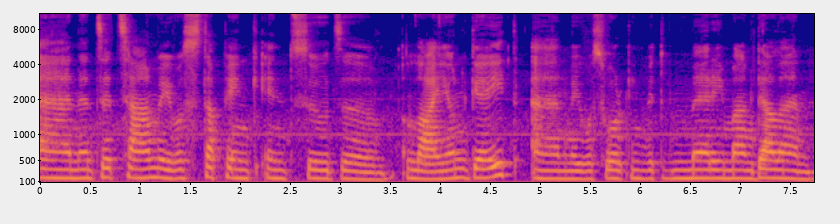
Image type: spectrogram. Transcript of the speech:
and at that time we was stepping into the lion gate and we was working with mary magdalene.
